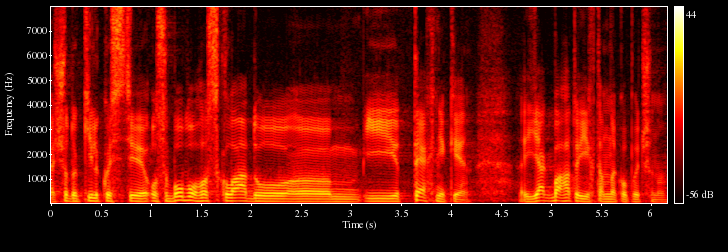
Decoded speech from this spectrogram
щодо кількості особового складу і техніки? Як багато їх там накопичено?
